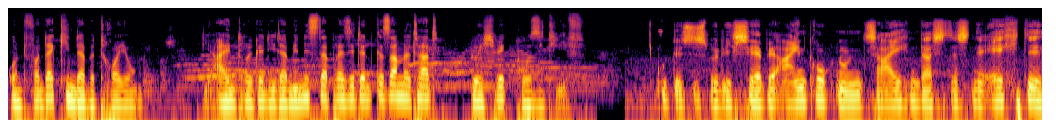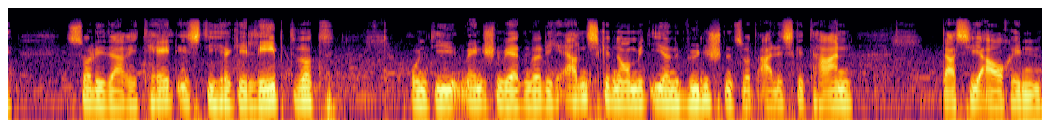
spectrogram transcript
und von der Kinderbetreuung. Die Eindrücke, die der Ministerpräsident gesammelt hat, durchweg positiv. Und das ist wirklich sehr beeindruckend und ein Zeichen, dass das eine echte Solidarität ist, die hier gelebt wird und die Menschen werden wirklich ernst genommen mit ihren Wünschen. Es wird alles getan, dass sie auch in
